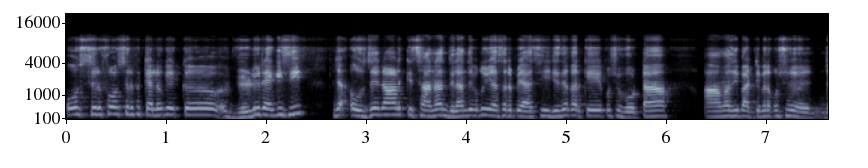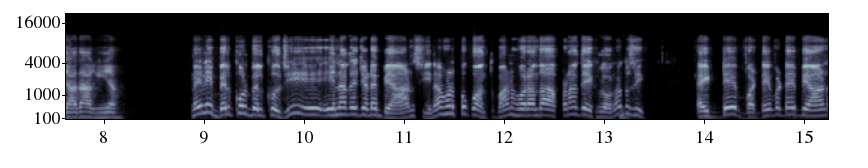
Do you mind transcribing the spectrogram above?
ਉਹ ਸਿਰਫ ਉਹ ਸਿਰਫ ਕਹਿ ਲਓ ਕਿ ਇੱਕ ਵੀਡੀਓ ਰਹਿ ਗਈ ਸੀ ਜਾਂ ਉਸ ਦੇ ਨਾਲ ਕਿਸਾਨਾਂ ਦੇ ਦਿਲਾਂ ਤੇ ਵੀ ਕੋਈ ਅਸਰ ਪਿਆ ਸੀ ਜਿਹਦੇ ਕਰਕੇ ਕੁਝ ਵੋਟਾਂ ਆਮ ਆਦਮੀ ਪਾਰਟੀ ਵੱਲ ਕੁਝ ਜ਼ਿਆਦਾ ਆ ਗਈਆਂ। ਨਹੀਂ ਨਹੀਂ ਬਿਲਕੁਲ ਬਿਲਕੁਲ ਜੀ। ਇਹਨਾਂ ਦੇ ਜਿਹੜੇ ਬਿਆਨ ਸੀ ਨਾ ਹੁਣ ਭਗਵੰਤ ਮਾਨ ਹੋਰਾਂ ਦਾ ਆਪਣਾ ਦੇਖ ਲਓ ਨਾ ਤੁਸੀਂ। ਐਡੇ ਵੱਡੇ ਵੱਡੇ ਬਿਆਨ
